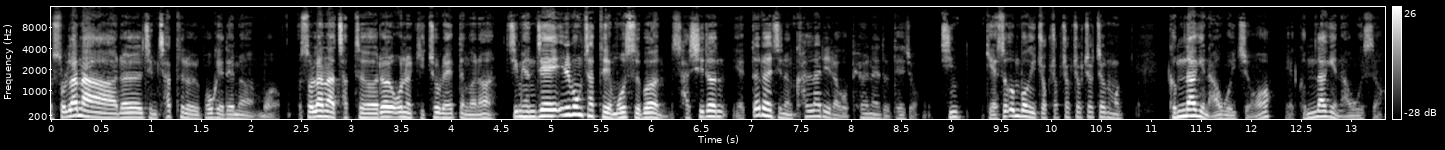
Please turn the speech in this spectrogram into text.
솔라나를 지금 차트를 보게 되면 뭐 솔라나 차트를 오늘 기초로 했던 거는 지금 현재 일봉 차트의 모습은 사실은 예, 떨어지는 칼날이라고 표현해도 되죠. 진, 계속 음봉이 쭉쭉쭉쭉쭉 막 급락이 나오고 있죠. 예, 급락이 나오고 있어.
